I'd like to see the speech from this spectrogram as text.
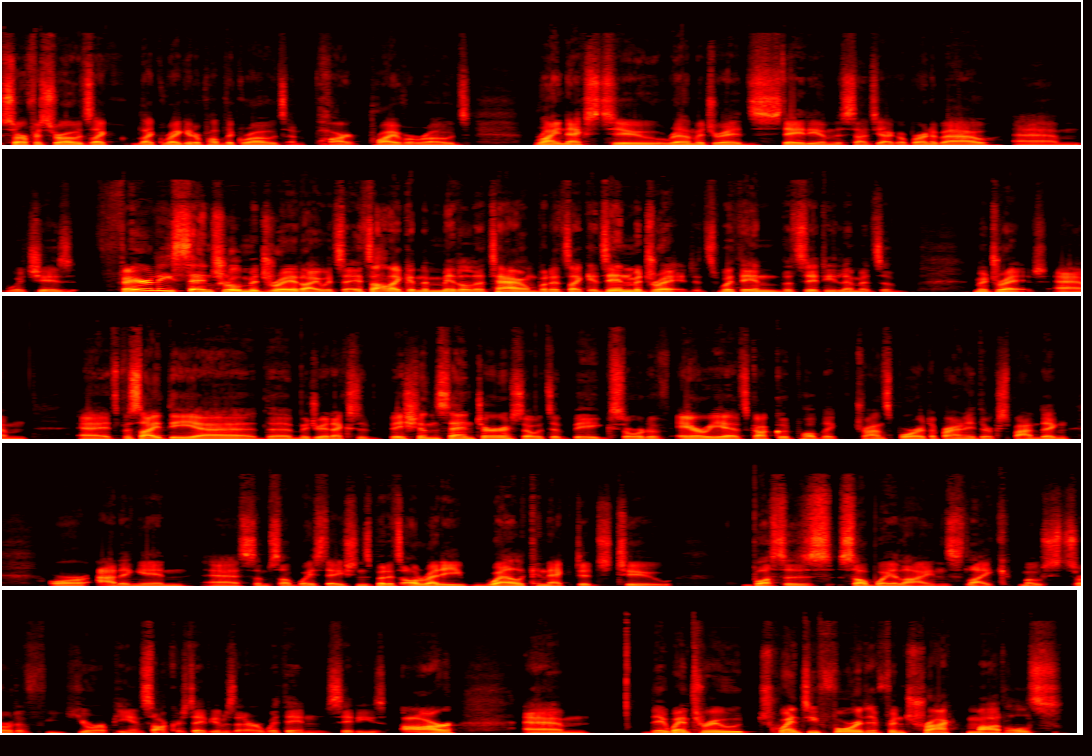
surface roads like like regular public roads and part private roads, right next to Real Madrid's stadium, the Santiago Bernabeu, um, which is fairly central Madrid. I would say it's not like in the middle of town, but it's like it's in Madrid. It's within the city limits of Madrid. Um, uh, it's beside the uh, the Madrid Exhibition Center, so it's a big sort of area. It's got good public transport. Apparently, they're expanding or adding in uh, some subway stations, but it's already well connected to buses, subway lines, like most sort of European soccer stadiums that are within cities are. Um, they went through 24 different track models,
